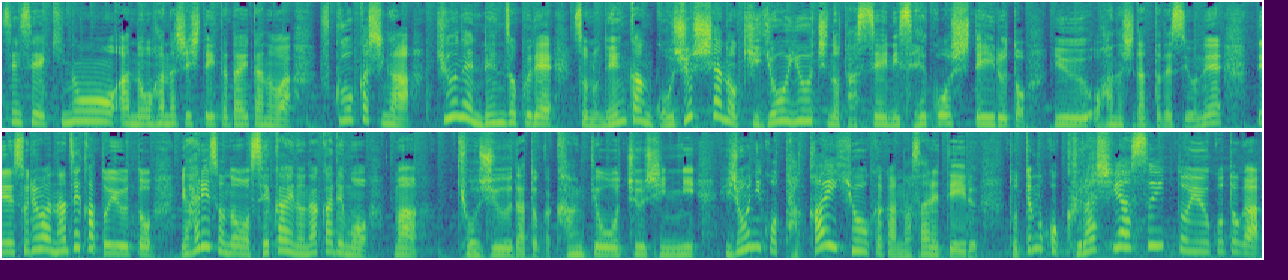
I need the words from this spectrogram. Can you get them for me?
先生昨日あのお話ししていただいたのは福岡市が9年連続でその年間50社の企業誘致の達成に成功しているというお話だったですよねでそれはなぜかというとやはりその世界の中でもまあ居住だとか環境を中心に非常にこう高い評価がなされているとってもこう暮らしやすいということが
